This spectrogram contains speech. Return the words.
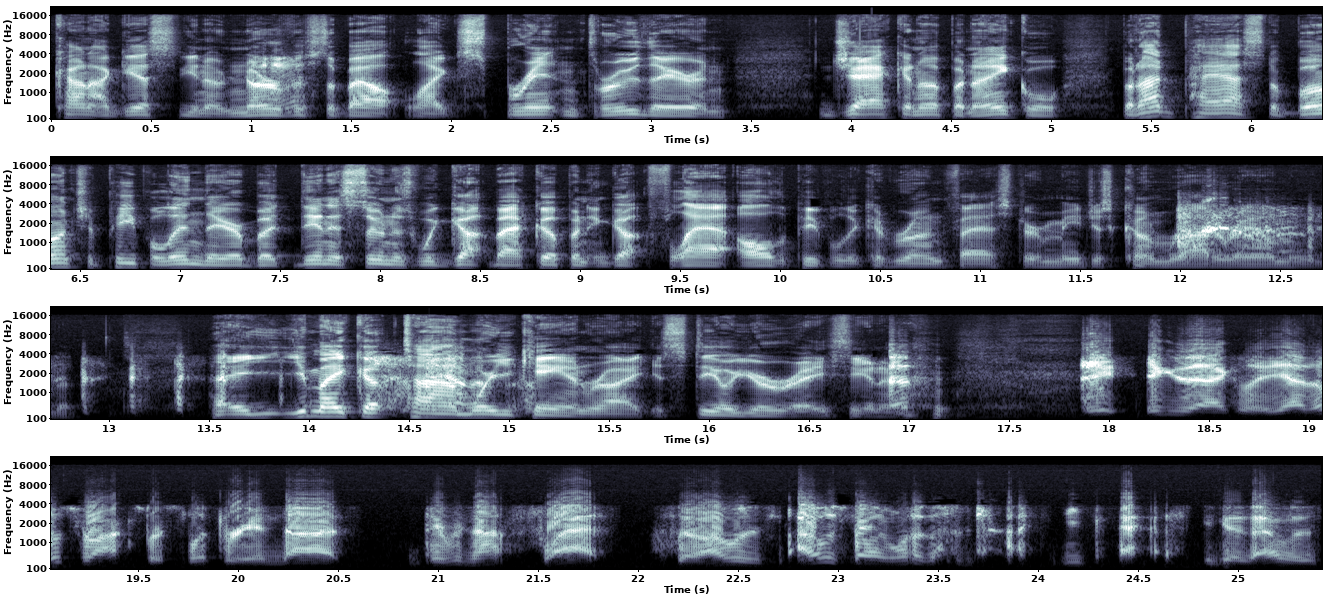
kind of, I guess, you know, nervous about like sprinting through there and jacking up an ankle. But I'd passed a bunch of people in there, but then as soon as we got back up and it got flat, all the people that could run faster than me just come right around me. But hey, you make up time where you can, right? It's still your race, you know. Exactly. Yeah, those rocks were slippery and not they were not flat. So I was I was probably one of those guys you passed because I was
